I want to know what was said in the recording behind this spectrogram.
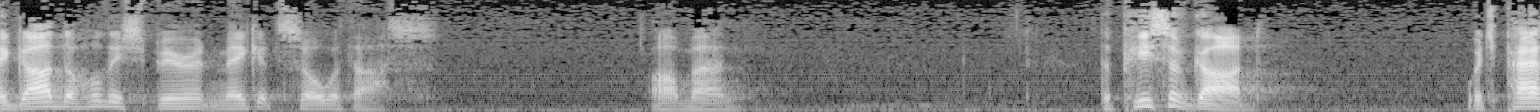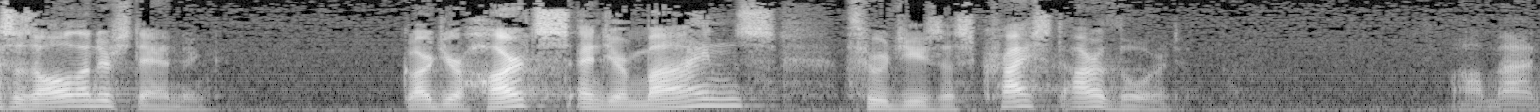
May God the Holy Spirit make it so with us. Amen. The peace of God, which passes all understanding, guard your hearts and your minds through Jesus Christ our Lord. Amen.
